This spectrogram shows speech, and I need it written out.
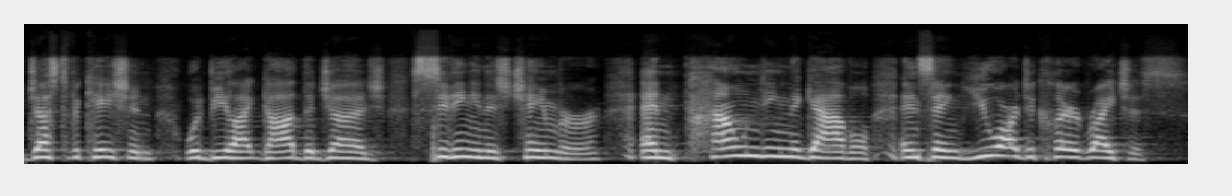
justification would be like God the judge sitting in his chamber and pounding the gavel and saying, You are declared righteous.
